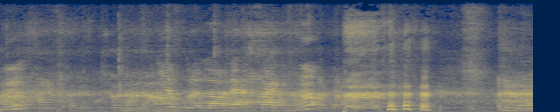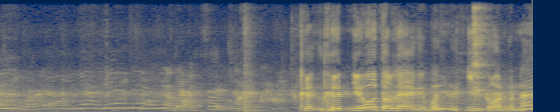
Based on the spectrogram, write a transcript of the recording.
หึเยี่ยมบุรรอได้ใส่หึ ขึ้นขึ้นอยู่ตอนแรกเบิ่งกินก่อนก่อนนะ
